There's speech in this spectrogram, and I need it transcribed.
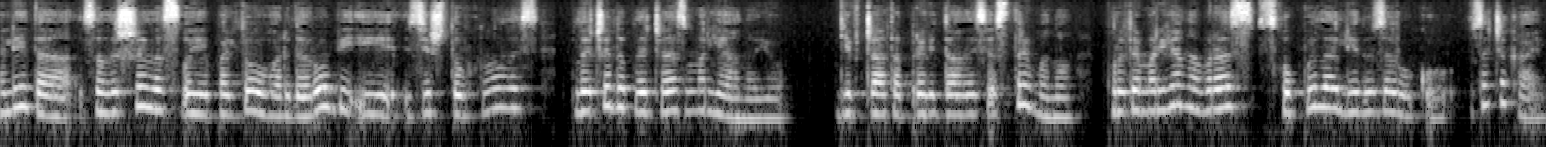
Ліда залишила своє пальто у гардеробі і зіштовхнулась плече до плеча з Мар'яною. Дівчата привіталися стримано, проте Мар'яна враз схопила Ліду за руку. Зачекай.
